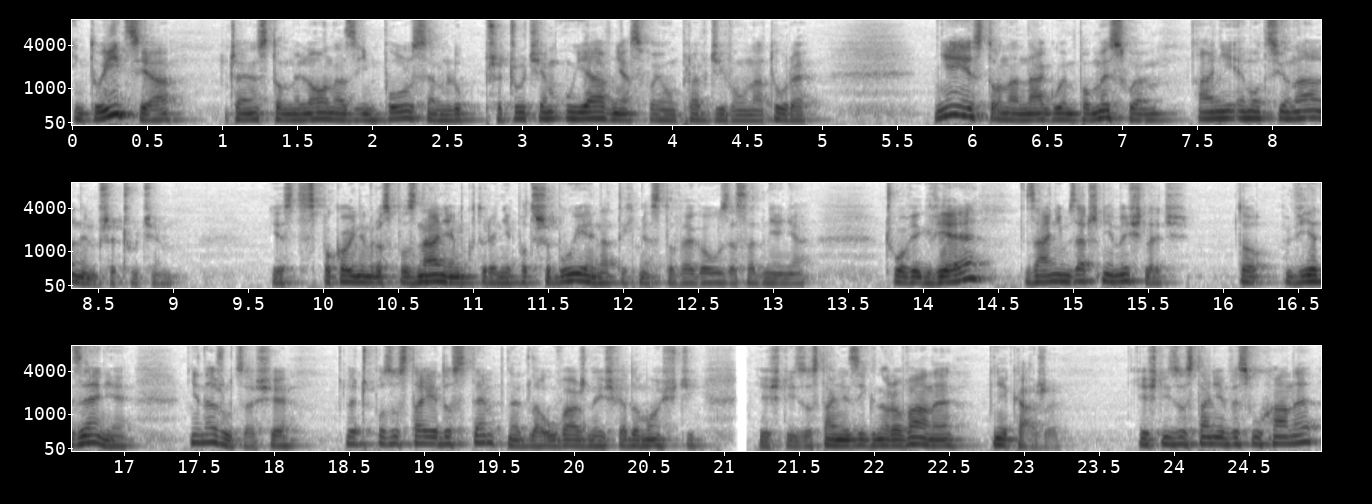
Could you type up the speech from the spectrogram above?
Intuicja, często mylona z impulsem lub przeczuciem, ujawnia swoją prawdziwą naturę. Nie jest ona nagłym pomysłem ani emocjonalnym przeczuciem. Jest spokojnym rozpoznaniem, które nie potrzebuje natychmiastowego uzasadnienia. Człowiek wie, zanim zacznie myśleć. To wiedzenie nie narzuca się, lecz pozostaje dostępne dla uważnej świadomości. Jeśli zostanie zignorowane, nie każe. Jeśli zostanie wysłuchane,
